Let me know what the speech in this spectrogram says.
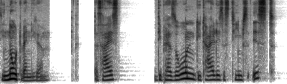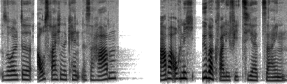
die notwendige. Das heißt, die Person, die Teil dieses Teams ist, sollte ausreichende Kenntnisse haben, aber auch nicht überqualifiziert sein.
